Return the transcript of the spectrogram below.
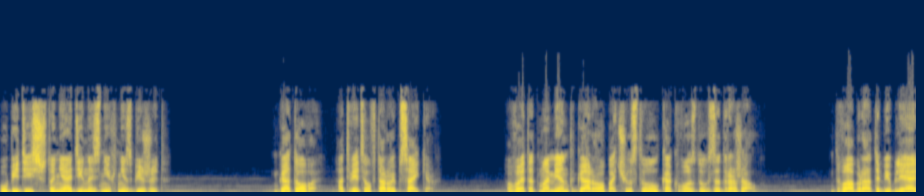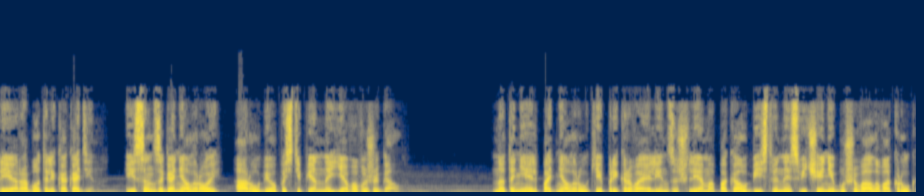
Убедись, что ни один из них не сбежит. «Готово», — ответил второй псайкер. В этот момент Гаро почувствовал, как воздух задрожал. Два брата-библиария работали как один. Исон загонял Рой, а Рубио постепенно Ева выжигал. Натаниэль поднял руки, прикрывая линзы шлема, пока убийственное свечение бушевало вокруг,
